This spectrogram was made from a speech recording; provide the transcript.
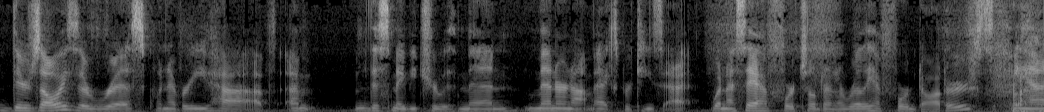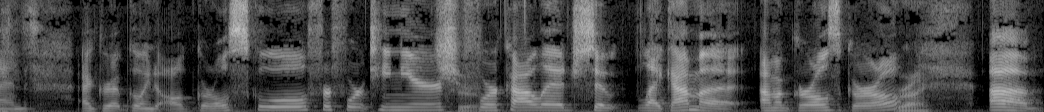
There's always a risk whenever you have. Um, this may be true with men. Men are not my expertise. I, when I say I have four children, I really have four daughters, and I grew up going to all girls school for 14 years Sure. before college. So, like, I'm a I'm a girl's girl. Right. Um,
